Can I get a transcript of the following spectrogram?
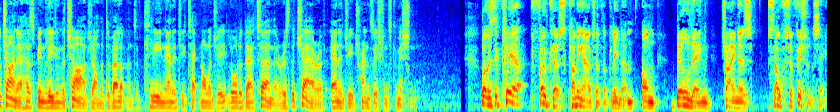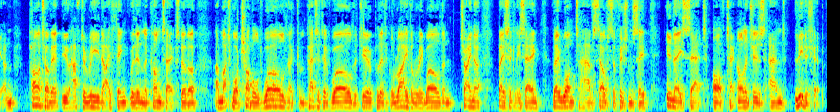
Well, China has been leading the charge on the development of clean energy technology. Adair Turner is the chair of Energy Transitions Commission. Well, there's a clear focus coming out of the plenum on building China's self sufficiency. And part of it you have to read, I think, within the context of a, a, much more troubled world, a competitive world, a geopolitical rivalry world, and China basically saying they want to have self sufficiency in a set of technologies and leadership.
